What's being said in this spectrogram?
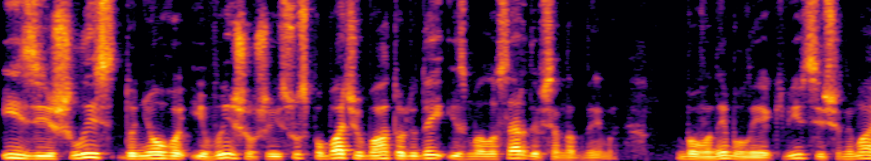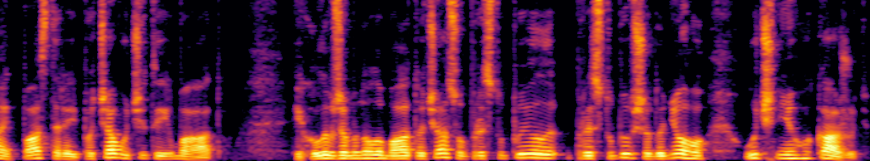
і зійшлись до нього, і вийшовши, Ісус побачив багато людей і змилосердився над ними, бо вони були як вівці, що не мають пастиря, і почав учити їх багато. І коли вже минуло багато часу, приступили, приступивши до нього, учні його кажуть:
